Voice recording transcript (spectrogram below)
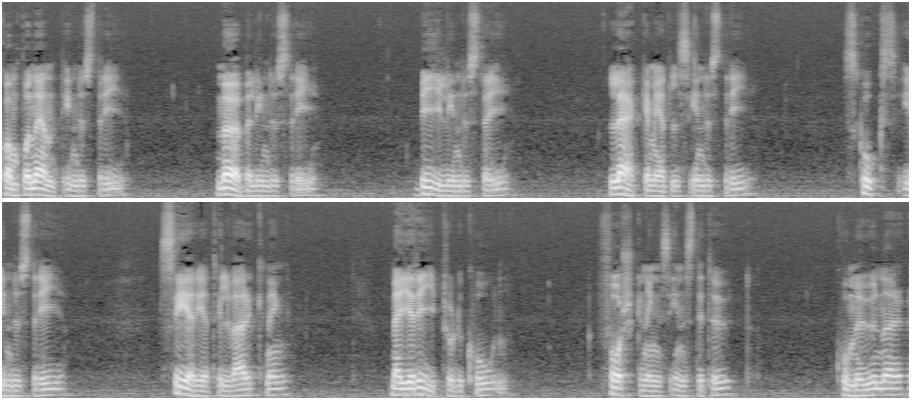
Komponentindustri. Möbelindustri. Bilindustri. Läkemedelsindustri. Skogsindustri. Serietillverkning. Mejeriproduktion. Forskningsinstitut. Kommuner.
